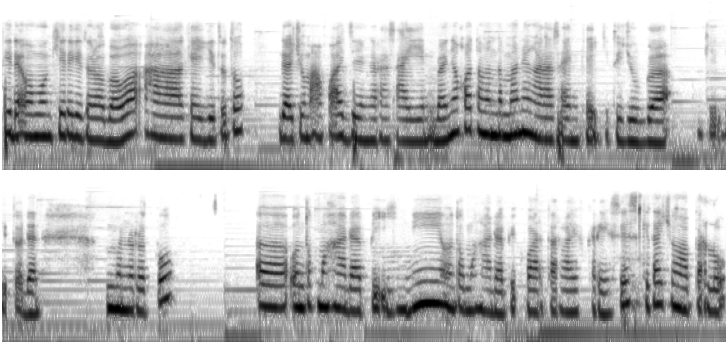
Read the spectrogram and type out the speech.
tidak memungkiri gitu loh bahwa hal-hal kayak gitu tuh gak cuma aku aja yang ngerasain. Banyak kok teman-teman yang ngerasain kayak gitu juga. Kayak gitu. Dan menurutku uh, untuk menghadapi ini untuk menghadapi quarter life crisis kita cuma perlu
